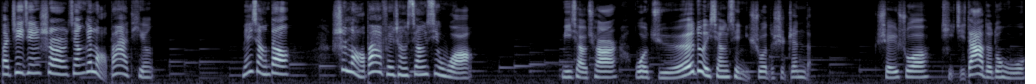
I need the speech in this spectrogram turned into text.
把这件事儿讲给老爸听。没想到是老爸非常相信我。米小圈儿，我绝对相信你说的是真的。谁说体积大的动物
